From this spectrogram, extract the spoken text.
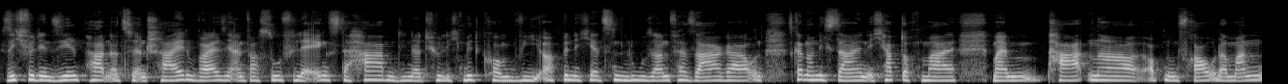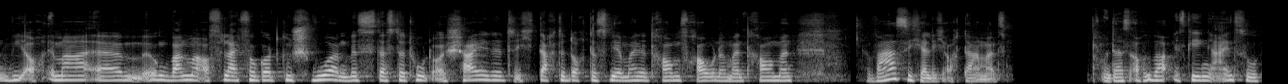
sich für den Seelenpartner zu entscheiden, weil sie einfach so viele Ängste haben, die natürlich mitkommen, wie, ach, bin ich jetzt ein Loser, ein Versager und es kann doch nicht sein, ich habe doch mal meinem Partner, ob nun Frau oder Mann, wie auch immer, ähm, irgendwann mal auch vielleicht vor Gott geschworen, bis dass der Tod euch scheidet. Ich dachte doch, das wäre meine Traumfrau oder mein Traummann. War es sicherlich auch damals. Und da ist auch überhaupt nichts gegen einzu,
